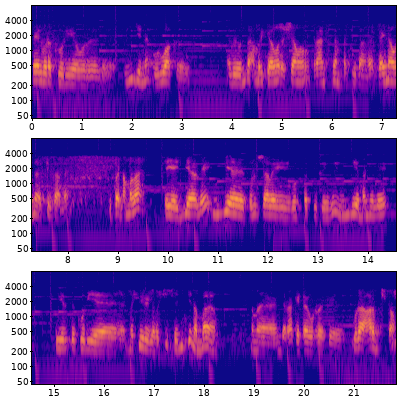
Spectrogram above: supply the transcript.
செயல்படக்கூடிய ஒரு இன்ஜினை உருவாக்குறது. அது வந்து அமெரிக்காவும் ரஷ்யாவும் பிரான்ஸ் தான் வச்சிருக்காங்க. சைனாவும் தான் வச்சிருக்காங்க. இப்ப நம்மளாம் இந்தியாவிலே இந்திய தொழிற்சாலை உற்பத்தி செய்து இந்திய மண்ணிலே இருக்கக்கூடிய மெட்டீரியலை வச்சு செஞ்சு நம்ம நம்ம இந்த ராக்கெட்டை விடுறதுக்கு விட ஆரம்பிச்சிட்டோம்.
